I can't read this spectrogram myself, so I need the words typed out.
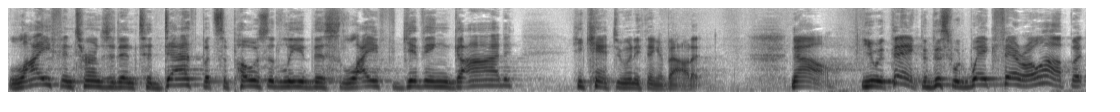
life and turns it into death, but supposedly this life giving God, he can't do anything about it. Now, you would think that this would wake Pharaoh up, but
